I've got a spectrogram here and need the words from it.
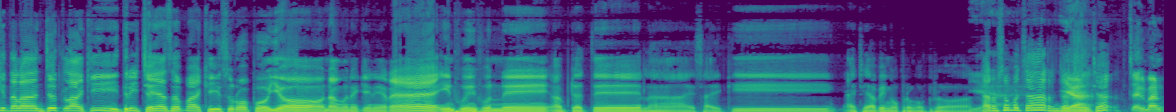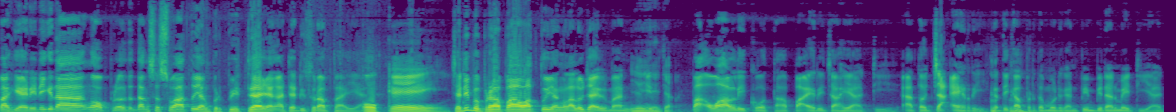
kita lanjut lagi Trijaya sepagi Surabaya nangone kene re info-info ne update lah saiki ada apa ngobrol-ngobrol. Iya. Karo sapa Cak rencananya Cak? Cak Ilman pagi hari ini kita ngobrol tentang sesuatu yang berbeda yang ada di Surabaya. Oke. Jadi beberapa waktu yang lalu Cak Ilman, iya, i- Cak. Pak Wali Kota, Pak Eri Cahyadi atau Cak Eri ketika bertemu dengan pimpinan media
